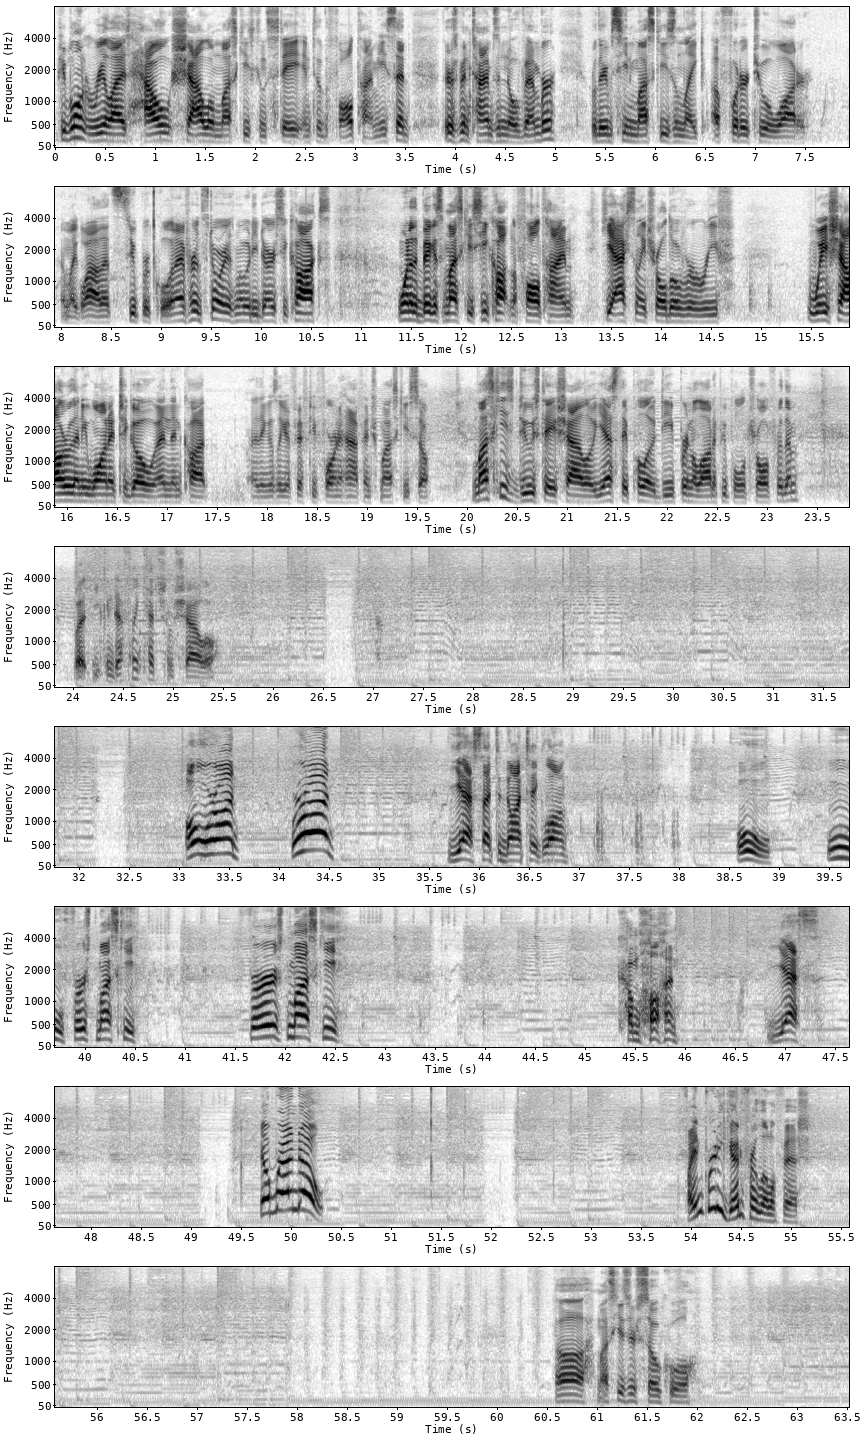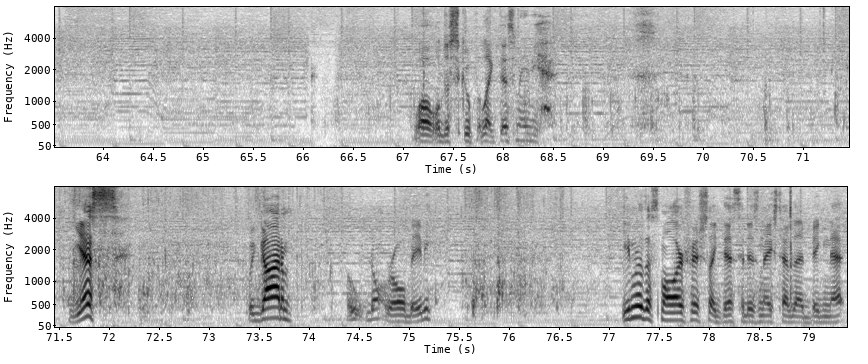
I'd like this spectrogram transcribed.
people don't realize how shallow muskies can stay into the fall time. He said there's been times in November where they've seen muskies in like a foot or two of water. I'm like, wow, that's super cool. And I've heard stories, my buddy Darcy Cox, one of the biggest muskies he caught in the fall time, he accidentally trolled over a reef way shallower than he wanted to go and then caught, I think it was like a 54 and a half inch muskie. So muskies do stay shallow. Yes, they pull out deeper and a lot of people will troll for them, but you can definitely catch them shallow. Oh, we're on, we're on. Yes, that did not take long. Oh, ooh, first muskie. First muskie. Come on. Yes. Yo, Brando! Fighting pretty good for a little fish. Oh, muskies are so cool. Well, we'll just scoop it like this maybe. Yes, we got him. Oh, don't roll, baby. Even with a smaller fish like this, it is nice to have that big net.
